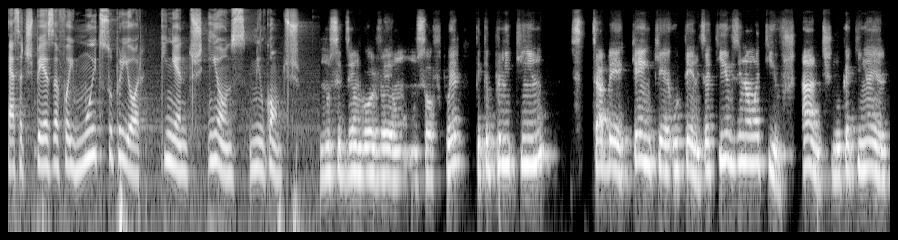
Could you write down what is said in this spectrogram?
essa despesa foi muito superior, 511 mil contos. Não se desenvolve um, software que te permitindo saber quem que é utentes ativos e não ativos. Antes nunca tinha ele.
